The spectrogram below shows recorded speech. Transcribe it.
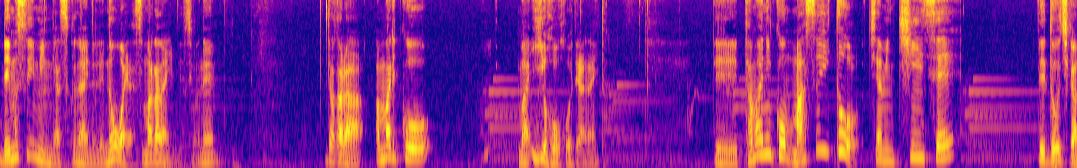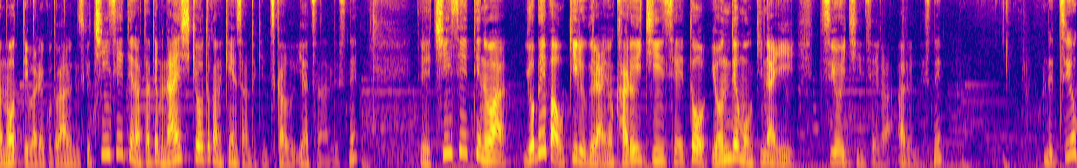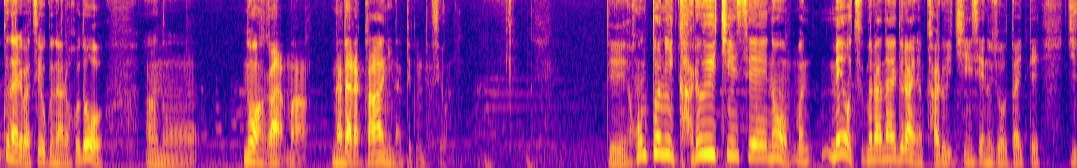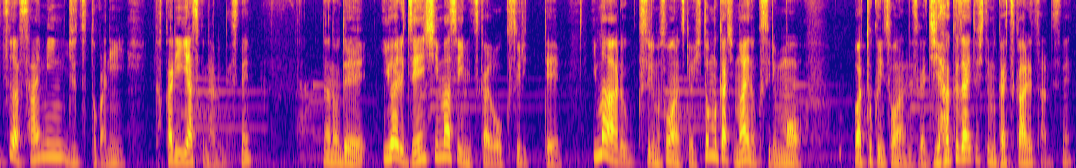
レム睡眠が少ないので脳は休まらないんですよねだからあんまりこうまあいい方法ではないと。でたまにこう麻酔とちなみに鎮静でどう違うのって言われることがあるんですけど鎮静っていうのは例えば内視鏡とかの検査の時に使うやつなんですね。鎮静っていうのは呼べば起きるぐらいの軽い鎮静と呼んでも起きない強い鎮静があるんですね。で強くなれば強くなるほどあの脳波がまあなだらかになっていくんですよ。で本当に軽い鎮静の、まあ、目をつむらないぐらいの軽い鎮静の状態って実は催眠術とかにかかりやすくなるんですね。なのでいわゆる全身麻酔に使うお薬って今ある薬もそうなんですけど一昔前の薬もは特にそうなんですが自白剤として昔使われてたんですね。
